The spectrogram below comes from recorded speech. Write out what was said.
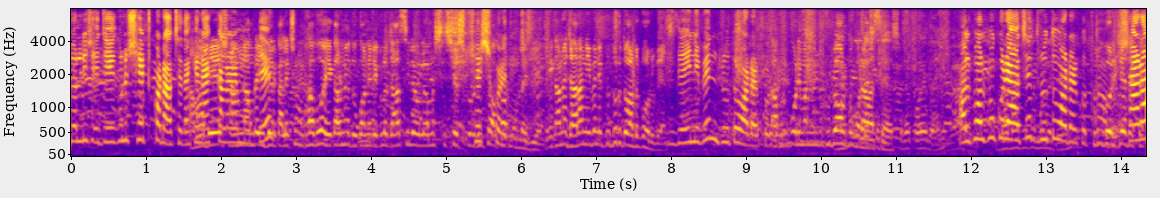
চল্লিশ এই যে এগুলো সেট করা আছে দেখেন এক কালারের আমরা মধ্যে। ঈদের কালেকশন উঠাবো এই কারণে দোকানের এগুলো যা ছিল ওগুলো আমরা শেষ করে শেষ করে অফার মূল্যে দিয়ে। এই কারণে যারা নেবেন একটু দ্রুত অর্ডার করবেন। যেই নেবেন দ্রুত অর্ডার করবেন। কাপড় পরিমাণ কিন্তু খুবই অল্প করে আছে। অল্প অল্প করে আছে দ্রুত অর্ডার করতে হবে। সারা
